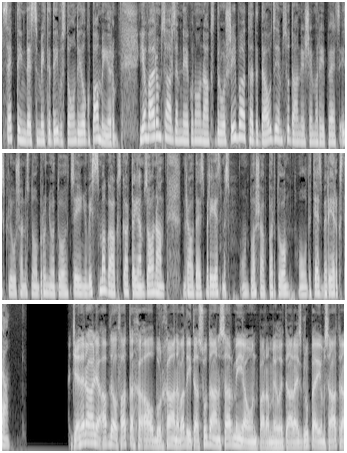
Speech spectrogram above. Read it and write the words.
72 stundu ilgu pamieru. Ja vairums ārzemnieku nonāks drošībā, tad daudziem sudāniešiem arī pēc izkļūšanas no bruņoto cīņu vissmagāk skartajām zonām draudēs briesmas, un plašāk par to Ulda Ķesberi ierakstā. Ģenerāļa Abdel Fataha al-Burhāna vadītā Sudānas armija un paramilitārais grupējums ātrā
